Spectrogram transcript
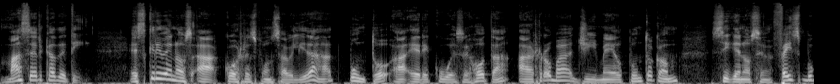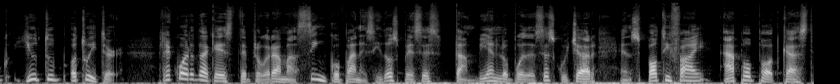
más cerca de ti. Escríbenos a corresponsabilidad.arqsj.gmail.com. Síguenos en Facebook, YouTube o Twitter. Recuerda que este programa Cinco panes y dos peces también lo puedes escuchar en Spotify, Apple Podcast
